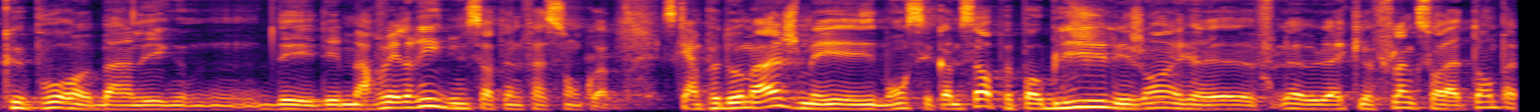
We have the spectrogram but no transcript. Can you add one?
que pour euh, ben, les, des, des marveleries d'une certaine façon quoi. Ce qui est un peu dommage, mais bon c'est comme ça, on peut pas obliger les gens avec, euh, avec le flingue sur la tempe à,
